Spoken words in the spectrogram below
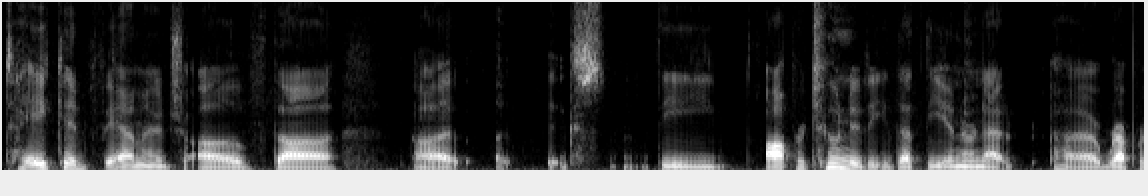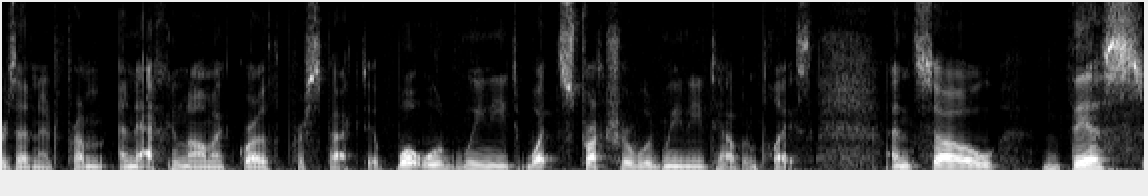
take advantage of the, uh, the opportunity that the internet uh, represented from an economic growth perspective. What would we need? What structure would we need to have in place? And so this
